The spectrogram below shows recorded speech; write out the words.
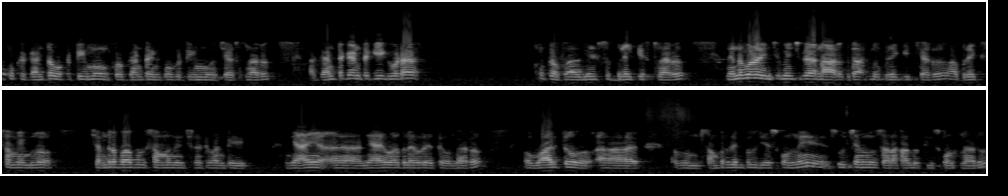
ఒక గంట ఒక టీము ఇంకొక గంట ఇంకొక టీము చేస్తున్నారు. ఆ గంట గంటకి కూడా ఒక ఫైవ్ మినిట్స్ బ్రేక్ ఇస్తున్నారు నిన్న కూడా ఇంచుమించుగా నాలుగు సార్లు బ్రేక్ ఇచ్చారు. ఆ బ్రేక్ సమయంలో చంద్రబాబుకు సంబంధించినటువంటి న్యాయ న్యాయవాదులు ఎవరైతే ఉన్నారో వారితో సంప్రదింపులు చేసుకుని సూచనలు సలహాలు తీసుకుంటున్నారు.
